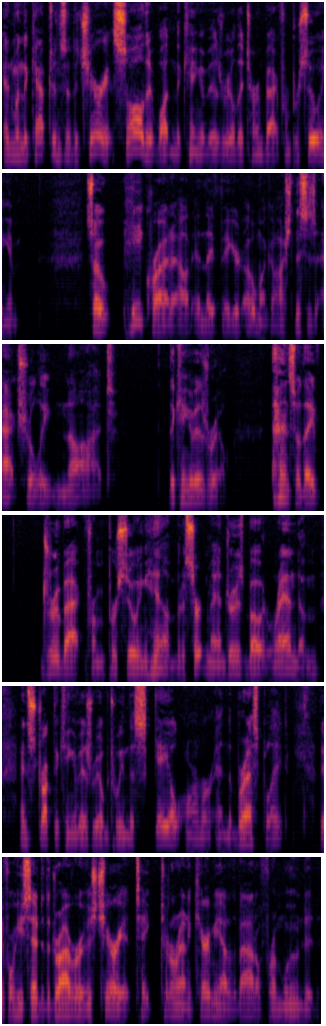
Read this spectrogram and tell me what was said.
And when the captains of the chariots saw that it wasn't the king of Israel, they turned back from pursuing him. So he cried out, and they figured, oh my gosh, this is actually not the king of Israel. And so they drew back from pursuing him. But a certain man drew his bow at random and struck the king of Israel between the scale armor and the breastplate. Therefore he said to the driver of his chariot, Take, turn around and carry me out of the battle, for I'm wounded.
